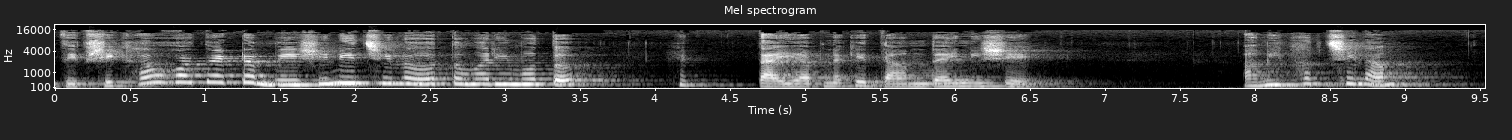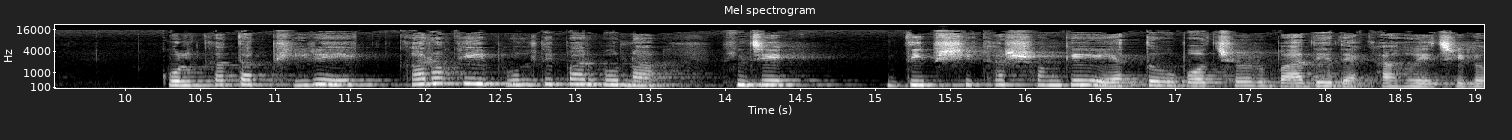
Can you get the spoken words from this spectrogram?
দীপশিখাও হয়তো একটা মেশিনই ছিল তোমারই মতো। তাই আপনাকে দাম দেয়নি সে। আমি ভাবছিলাম, কলকাতা ফিরে কারোকেই বলতে পারব না যে দীপশিখার সঙ্গে এত বছর বাদে দেখা হয়েছিল।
